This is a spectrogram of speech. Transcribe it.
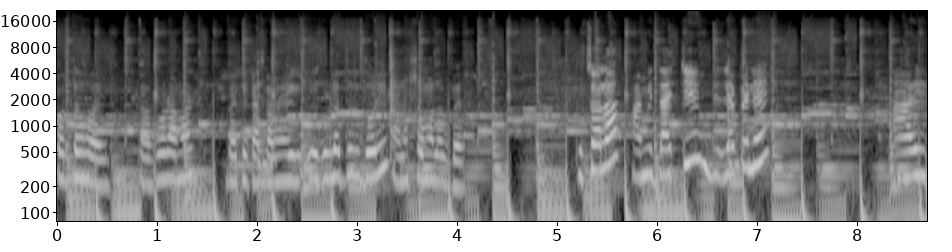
করতে হয়। তারপর আমার বাকি কাজ। কারণ এগুলো যদি দড়ি অনেক সময় লাগবে। তো চলো, আমি দায়িত্বটি লেপে নেই আর এই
